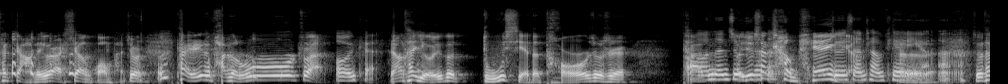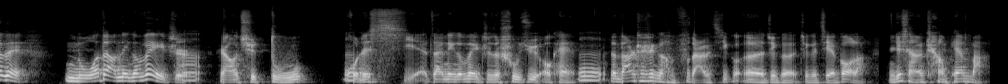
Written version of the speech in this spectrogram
它长得有点像光盘，就是它也是一个盘子呜转，OK，然后它有一个读写的头，就是它，哦那就呃就像唱片一样，就像唱片一样对对对嗯所以它得挪到那个位置，嗯然后去读或者写在那个位置的数据。OK，嗯那当然它是一个很复杂的机构，呃，这个这个结构了。你就想象唱片吧，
